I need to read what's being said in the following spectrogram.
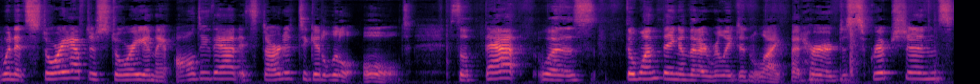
when it's story after story and they all do that, it started to get a little old. So that was the one thing that I really didn't like. But her descriptions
